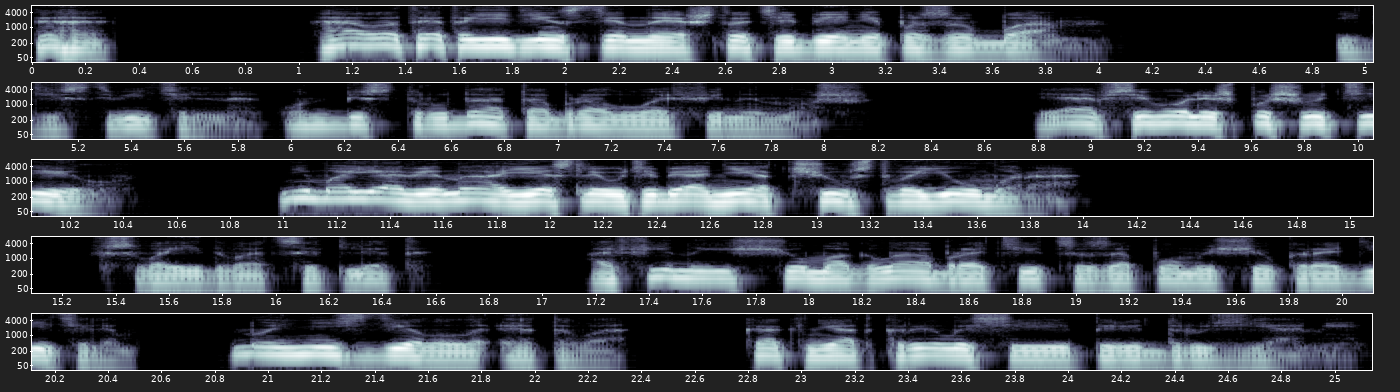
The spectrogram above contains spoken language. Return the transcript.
«Ха -ха, «А вот это единственное, что тебе не по зубам!» И действительно, он без труда отобрал у Афины нож. «Я всего лишь пошутил. Не моя вина, если у тебя нет чувства юмора». В свои двадцать лет Афина еще могла обратиться за помощью к родителям, но не сделала этого, как не открылась и перед друзьями.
